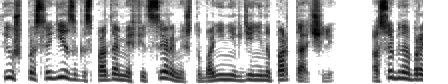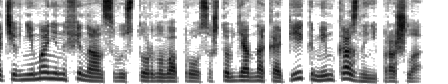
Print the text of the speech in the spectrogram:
Ты уж проследи за господами офицерами, чтобы они нигде не напортачили. Особенно обрати внимание на финансовую сторону вопроса, чтобы ни одна копейка мимо казны не прошла.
